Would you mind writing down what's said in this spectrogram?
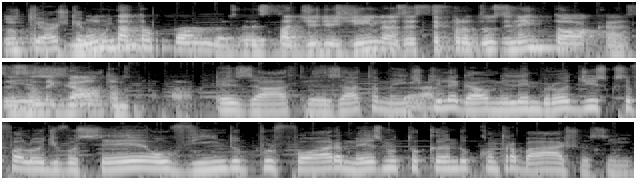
E que eu acho que é nem muito... tá tocando, às vezes tá dirigindo, às vezes você produz e nem toca, às vezes Exato. é legal também. Tá? Exato, exatamente, é. que legal. Me lembrou disso que você falou de você ouvindo por fora, mesmo tocando contrabaixo, assim.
